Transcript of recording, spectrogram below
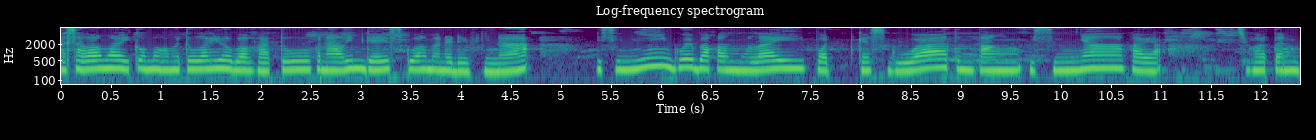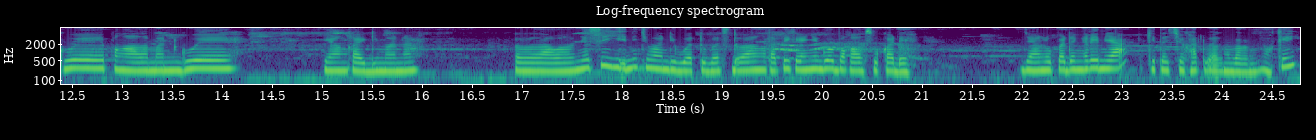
Assalamualaikum warahmatullahi wabarakatuh. Kenalin guys, gue Amanda Devina. Di sini gue bakal mulai podcast gue tentang isinya kayak curhatan gue, pengalaman gue yang kayak gimana. E, awalnya sih ini cuma dibuat tugas doang, tapi kayaknya gue bakal suka deh. Jangan lupa dengerin ya, kita curhat bareng-bareng, oke? Okay?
